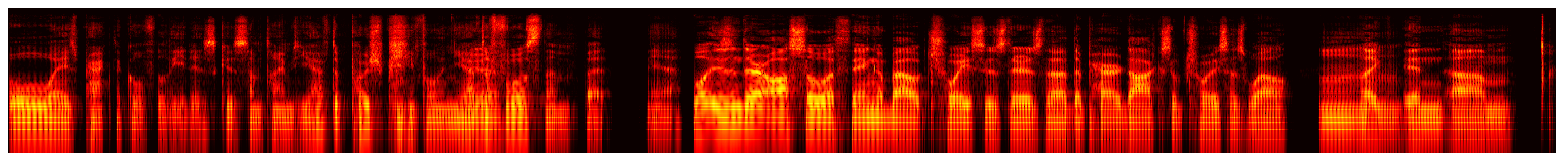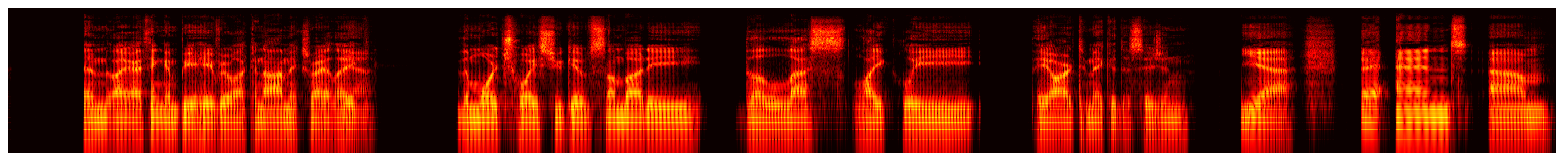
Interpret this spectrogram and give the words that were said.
always practical for leaders because sometimes you have to push people and you have to force them. But yeah, Well, isn't there also a thing about choices? There's the the paradox of choice as well. Like Mm, in um, and like I think in behavioral economics, right? Like yeah. the more choice you give somebody, the less likely they are to make a decision. Yeah, and um,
